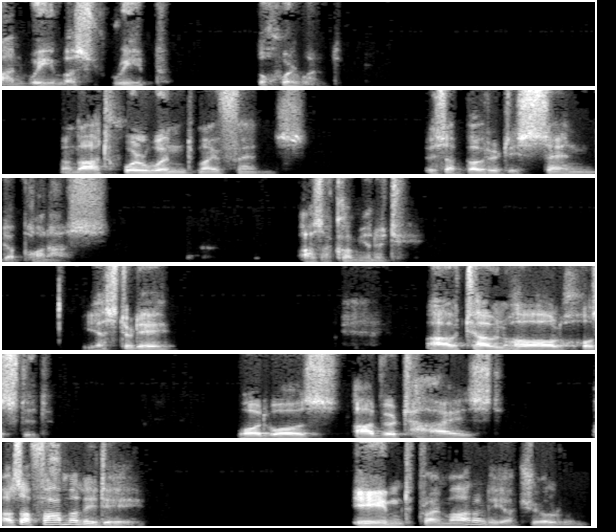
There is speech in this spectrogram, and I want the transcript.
and we must reap the whirlwind. And that whirlwind, my friends, is about to descend upon us as a community. Yesterday, our town hall hosted what was advertised as a family day aimed primarily at children,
